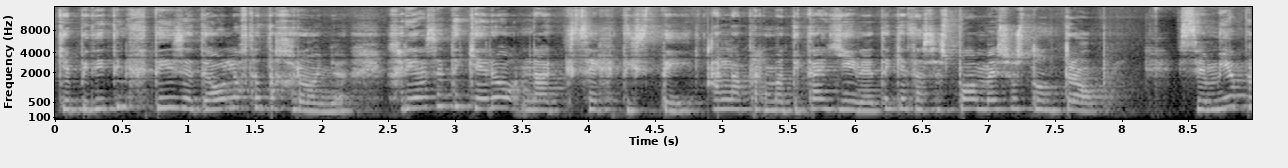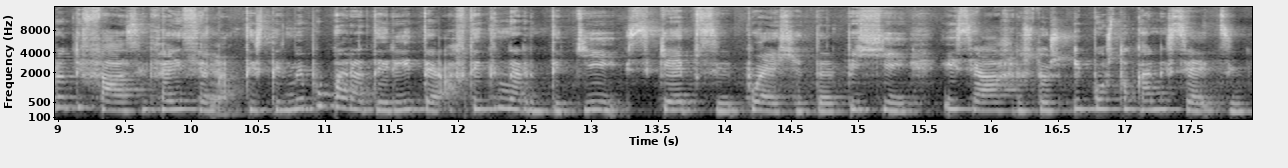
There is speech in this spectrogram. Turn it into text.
και επειδή την χτίζετε όλα αυτά τα χρόνια χρειάζεται καιρό να ξεχτιστεί, αλλά πραγματικά γίνεται και θα σας πω αμέσως τον τρόπο. Σε μία πρώτη φάση θα ήθελα τη στιγμή που παρατηρείτε αυτή την αρνητική σκέψη που έχετε, π.χ. είσαι άχρηστος ή πώς το κάνεις έτσι,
